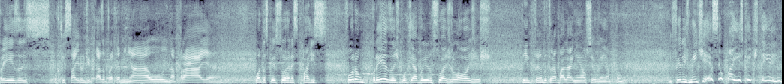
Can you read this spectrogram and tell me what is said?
presas porque saíram de casa para caminhar ou ir na praia? Quantas pessoas nesse país foram presas porque abriram suas lojas tentando trabalhar e ganhar o seu ganha-pão? Infelizmente, esse é o país que a gente tem aí.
